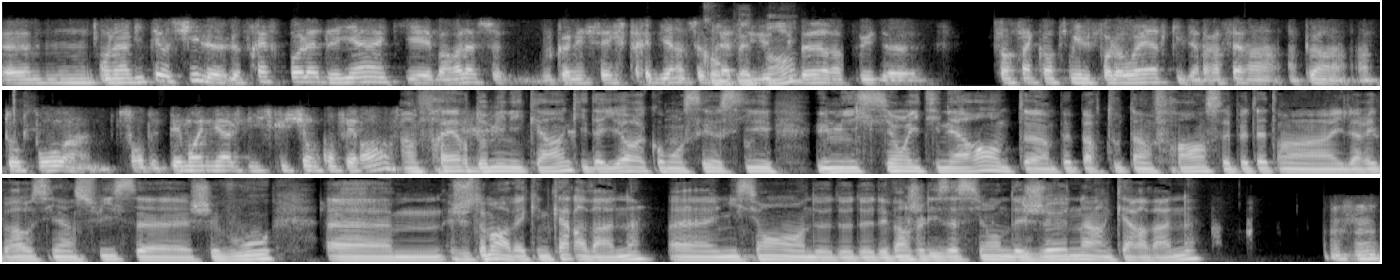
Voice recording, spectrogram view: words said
Euh, on a invité aussi le, frère Paul Adrien, qui est, ben voilà, vous le connaissez très bien, ce frère youtubeur à plus de 150 000 followers qui viendra faire un, peu un, topo, une sorte de témoignage, discussion, conférence. Un frère dominicain qui d'ailleurs a commencé aussi une mission itinérante un peu partout en France et peut-être il arrivera aussi en Suisse euh, chez vous, euh, justement avec une caravane, euh, une mission d'évangélisation de, des jeunes en caravane. Mm-hmm.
